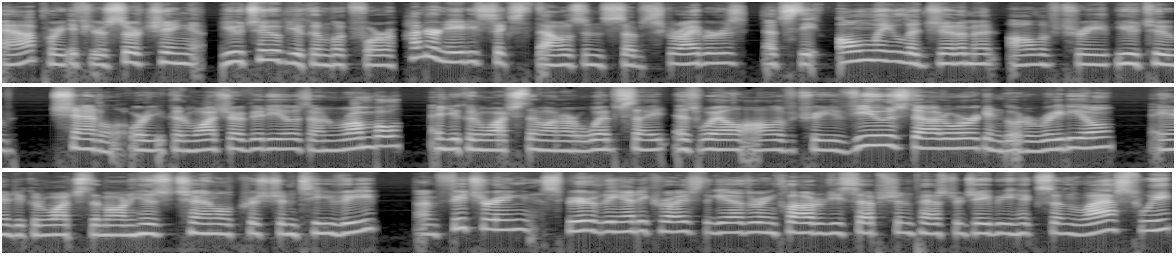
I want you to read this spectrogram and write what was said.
app, or if you're searching YouTube, you can look for 186,000 subscribers. That's the only legitimate Olive Tree YouTube channel. Or you can watch our videos on Rumble, and you can watch them on our website as well, olivetreeviews.org, and go to radio. And you can watch them on his channel, Christian TV. I'm featuring Spirit of the Antichrist, The Gathering Cloud of Deception, Pastor J.B. Hickson last week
